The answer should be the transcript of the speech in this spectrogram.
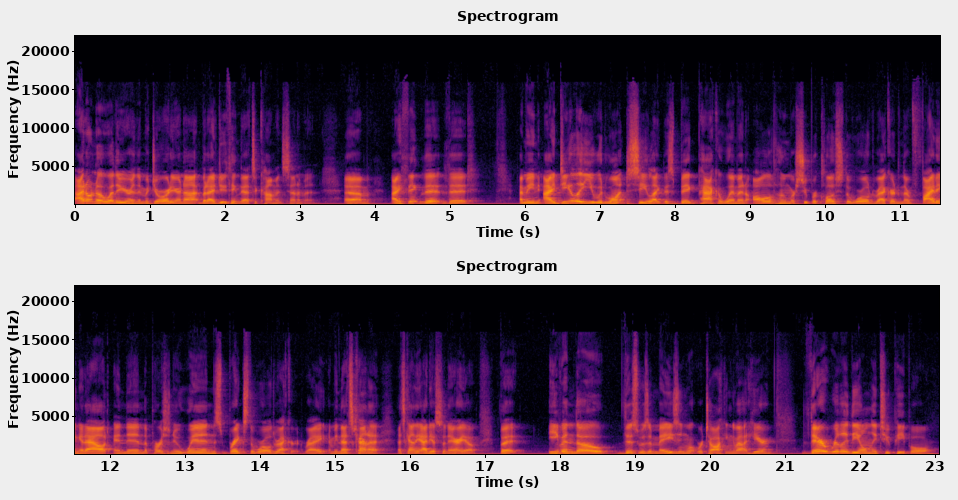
I don't know whether you're in the majority or not, but I do think that's a common sentiment. Um, I think that that, I mean, ideally you would want to see like this big pack of women, all of whom are super close to the world record, and they're fighting it out, and then the person who wins breaks the world record, right? I mean, that's Sure. kind of that's kind of the ideal scenario. But even though this was amazing, what we're talking about here, they're really the only two people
